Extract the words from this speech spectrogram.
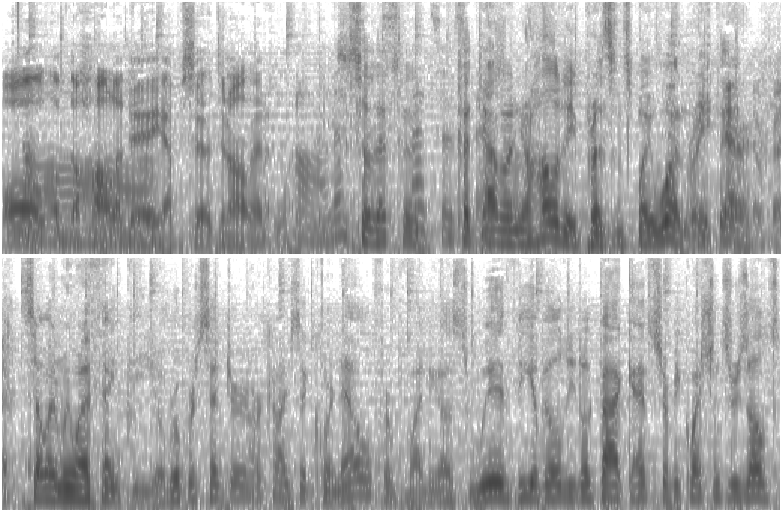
all Aww. of the holiday episodes, and I'll edit one. Aww, that's so that's going to cut special. down on your holiday presents by one right there. Yeah, right. So, and we want to thank the Roper Center Archives at Cornell for providing us with the ability to look back at survey questions results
